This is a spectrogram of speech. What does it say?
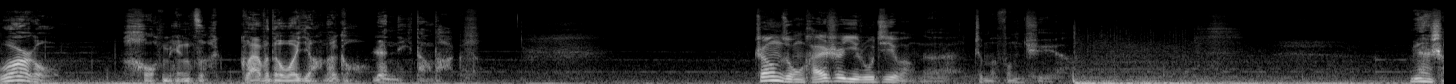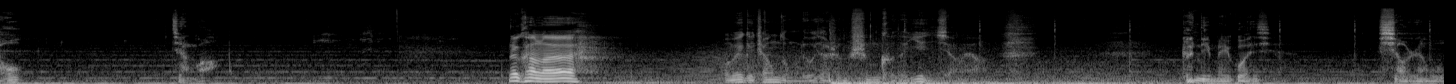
吴二狗，好名字，怪不得我养的狗认你当大哥。张总还是一如既往的这么风趣呀。面熟，见过。那看来我没给张总留下什么深刻的印象呀。跟你没关系，小人物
